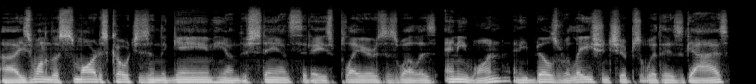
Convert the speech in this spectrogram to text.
Uh, he's one of the smartest coaches in the game. He understands today's players as well as anyone, and he builds relationships with his guys.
